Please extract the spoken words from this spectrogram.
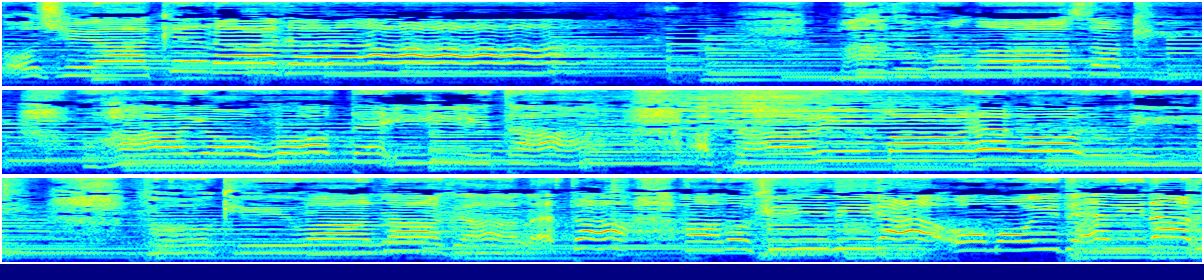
こじ開けながら窓を覗きおはようって言った。当たり前のように。時は流れた。あの日々が思い出になる。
